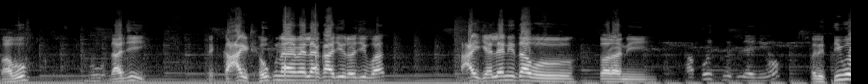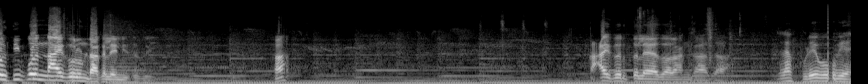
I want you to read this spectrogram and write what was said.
बाबू दाजी अरे काय ठेवूक नाही मेल्या काजी अजिबात? काय केल्यानी चोरानी आपण कुठल्यानी हो. अरे ती व ती पण नाही करून टाकल्यानी सगळी. हा? काय करतलं या चोरांका आता चला पुढे बघूया.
